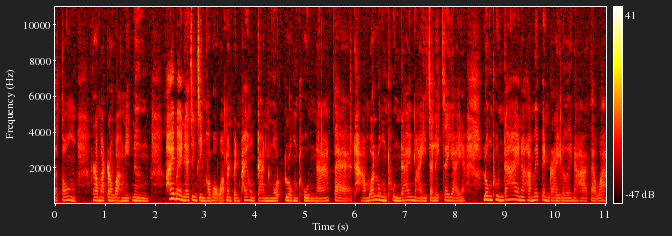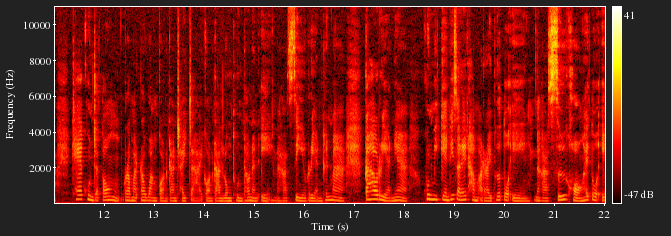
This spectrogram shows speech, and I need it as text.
จะต้องระมัดระวังนิดนึงไพ่ใบนี้จริง ๆ เขาบอกว่ามันเป็นไพ่ของการงดลงทุนนะ แต่ถามว่าลงทุนได้ไหมจะเล็กจะใหญ่อะลงทุนได้นะคะไม่เป็นไรเลยนะคะ แต่ว่าแค่คุณจะต้องระมัดระวังก่อนการใช้จ่าย ก่อนการลงทุนเท่านั้นเองนะคะสี่เหรียญขึ้นมา9เหรียญเนี่ย คุณมีเกณฑ์ที่จะได้ทำอะไรเพื่อตัวเองนะคะ ซื้อของให้ตัวเอ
